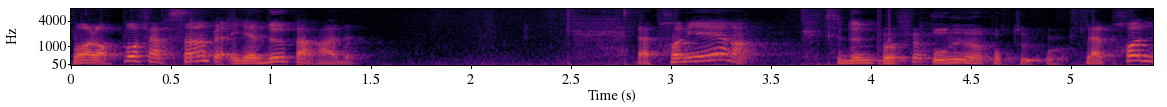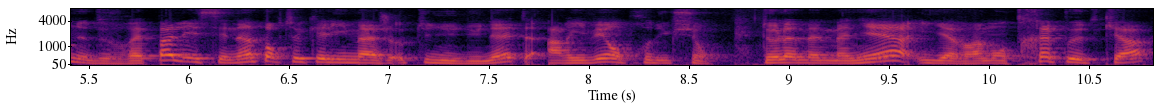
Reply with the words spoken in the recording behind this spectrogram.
Bon alors pour faire simple, il y a deux parades. La première, c'est de ne Pas faire tourner n'importe quoi. la prod ne devrait pas laisser n'importe quelle image obtenue du net arriver en production. De la même manière, il y a vraiment très peu de cas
